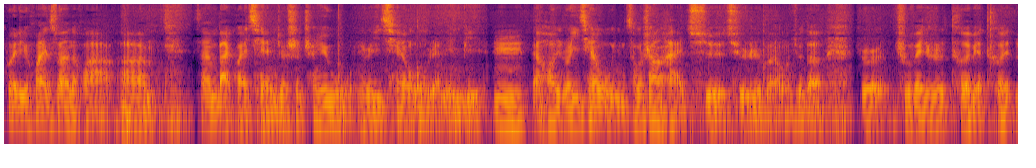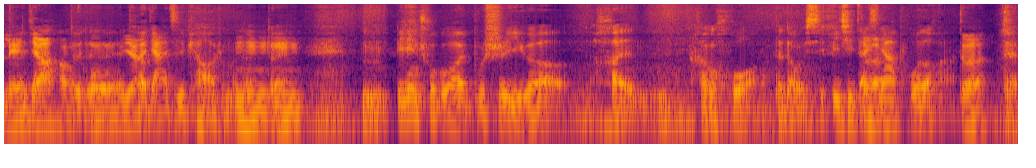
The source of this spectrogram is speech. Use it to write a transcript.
汇率换算的话，啊、三百块钱就是乘以五，就是一千五人民币。嗯，然后你说一千五，你从上海去去日本，我觉得就是除非就是特别特廉价航空对对对，特价机票什么的，嗯对。嗯。嗯，毕竟出国不是一个很很火的东西，比起在新加坡的话，对。对，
